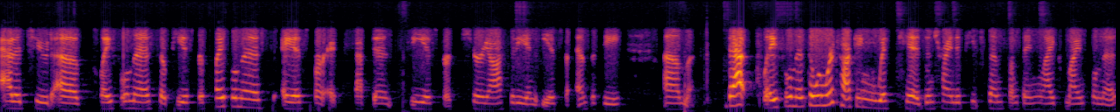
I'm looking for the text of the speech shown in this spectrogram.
attitude of playfulness. So P is for playfulness, A is for acceptance, C is for curiosity, and E is for empathy. Um, that playfulness. So when we're talking with kids and trying to teach them something like mindfulness,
